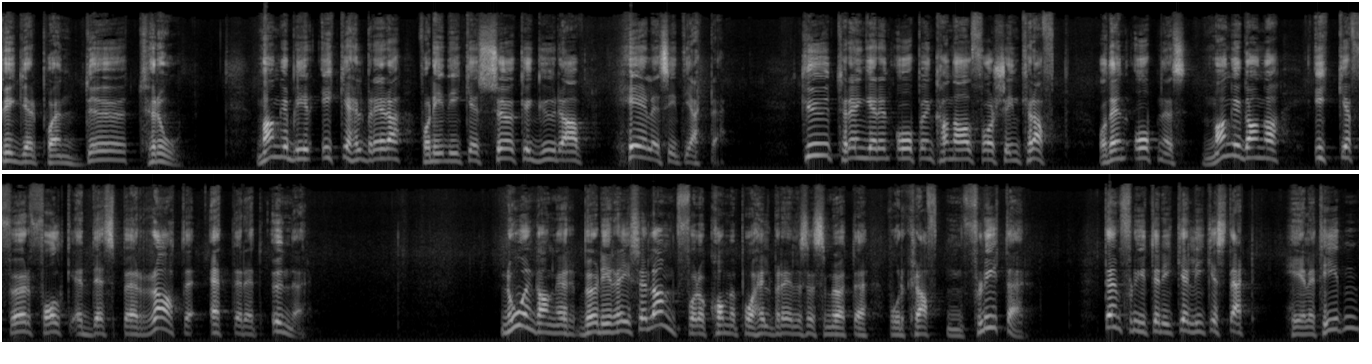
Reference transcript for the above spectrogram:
bygger på en død tro. Mange blir ikke helbreda fordi de ikke søker Gud av hele sitt hjerte. Gud trenger en åpen kanal for sin kraft, og den åpnes mange ganger ikke før folk er desperate etter et under. Noen ganger bør de reise langt for å komme på helbredelsesmøte hvor kraften flyter. Den flyter ikke like sterkt hele tiden,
